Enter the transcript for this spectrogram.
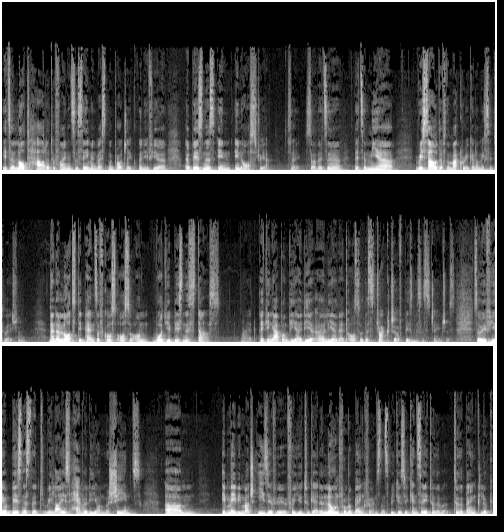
it's a lot harder to finance the same investment project than if you're a business in, in Austria. Say. So that's a, that's a mere result of the macroeconomic situation. Then a lot depends, of course, also on what your business does. Right? Picking up on the idea earlier that also the structure of businesses changes. So if you're a business that relies heavily on machines, um, it may be much easier for, for you to get a loan from a bank, for instance, because you can say to the to the bank, look,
